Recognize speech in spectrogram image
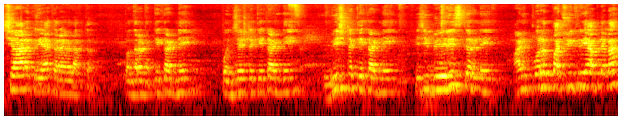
चार क्रिया कराव्या लागतात. पंधरा टक्के काढणे पंचेचाळीस टक्के काढणे वीस टक्के काढणे त्याची बेरीज करणे आणि परत पाचवी क्रिया आपल्याला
